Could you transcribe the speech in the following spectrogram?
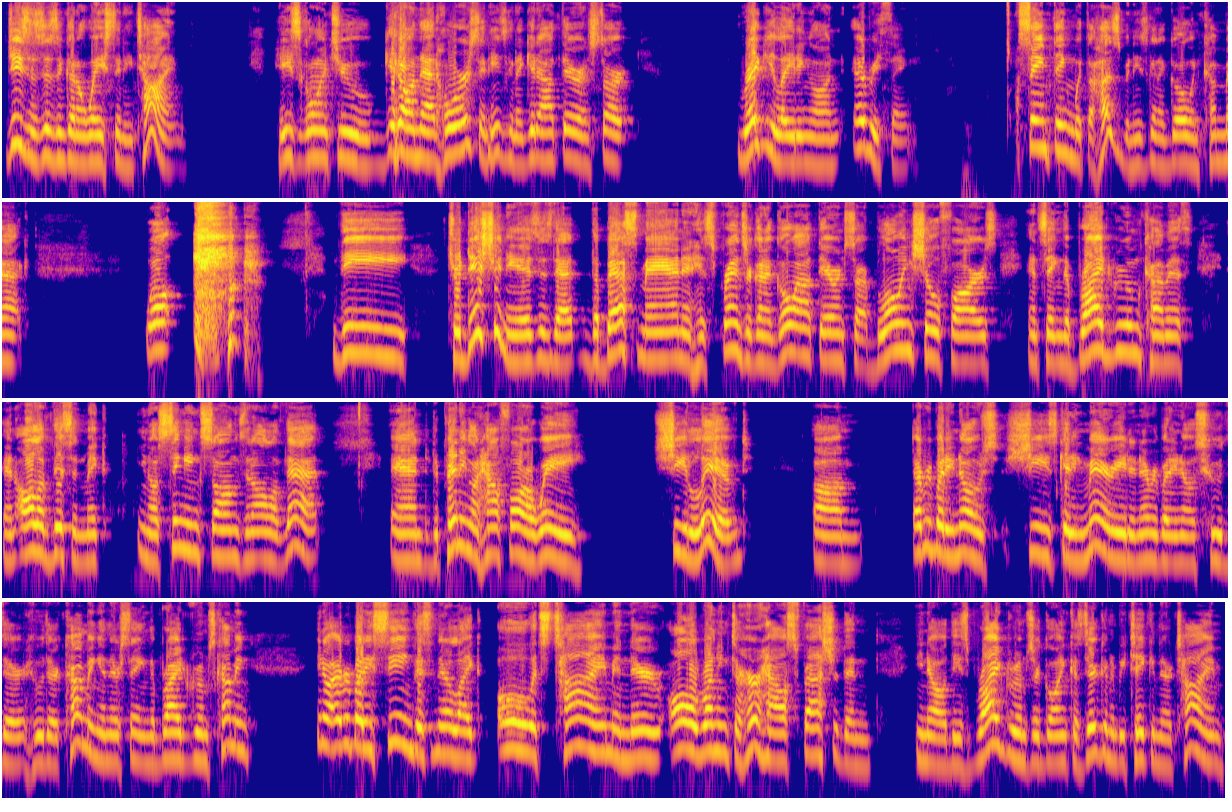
Jesus isn't going to waste any time. He's going to get on that horse and he's going to get out there and start regulating on everything. Same thing with the husband. He's going to go and come back. Well, the tradition is is that the best man and his friends are going to go out there and start blowing shofars and saying the bridegroom cometh and all of this and make you know singing songs and all of that and depending on how far away she lived um, everybody knows she's getting married and everybody knows who they're who they're coming and they're saying the bridegroom's coming you know everybody's seeing this and they're like oh it's time and they're all running to her house faster than you know these bridegrooms are going because they're going to be taking their time.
